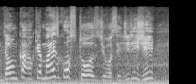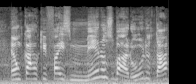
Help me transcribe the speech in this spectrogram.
Então é um carro que é mais gostoso de você dirigir, é um carro que faz menos barulho, tá?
